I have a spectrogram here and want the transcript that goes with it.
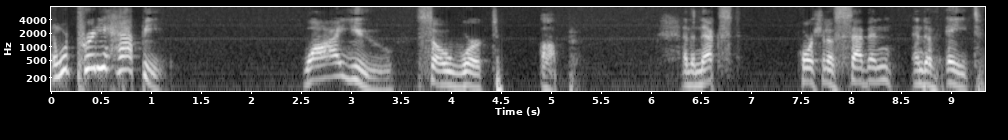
and we're pretty happy. Why you so worked up? And the next portion of seven and of eight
